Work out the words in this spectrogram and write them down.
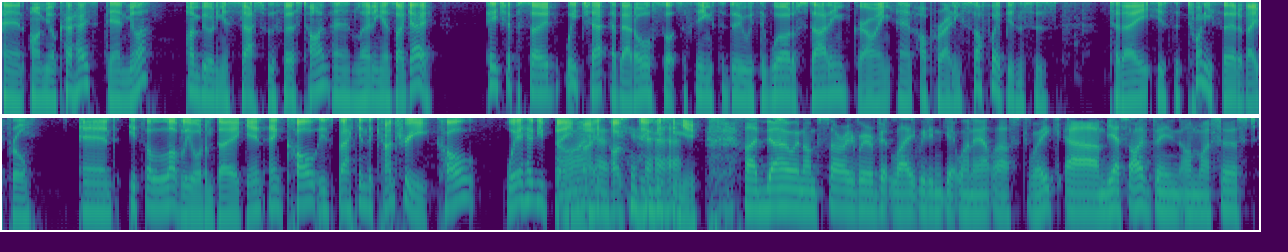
And I'm your co-host Dan Miller. I'm building a SaaS for the first time and learning as I go. Each episode, we chat about all sorts of things to do with the world of starting, growing, and operating software businesses. Today is the 23rd of April, and it's a lovely autumn day again. And Cole is back in the country. Cole, where have you been, I mate? have- I've been missing you. I know, and I'm sorry we're a bit late. We didn't get one out last week. Um, yes, I've been on my first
